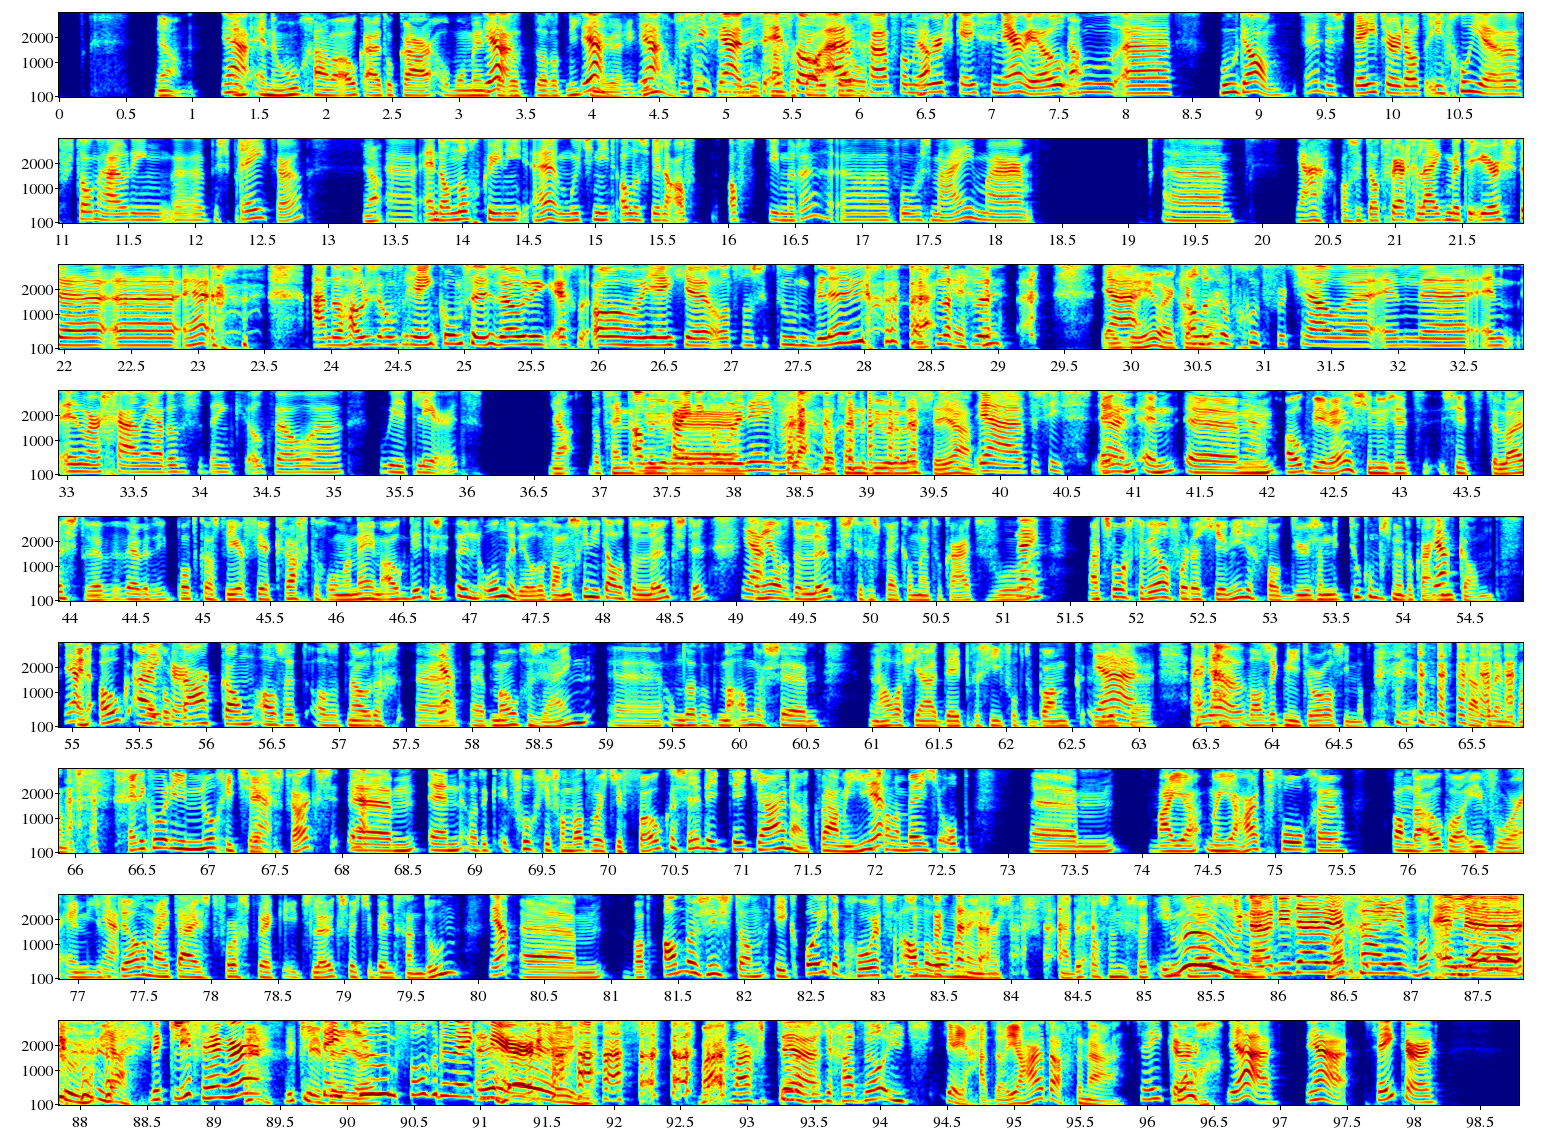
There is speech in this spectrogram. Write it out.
Ja. Ja. En, en hoe gaan we ook uit elkaar op het moment Ja. dat, het, dat het niet ja, meer werkt? hè? Ja, Of precies. dat Ja, de dus echt al uitgaan of- van Ja. worst case scenario. Hoe, eh, hoe dan? Hè? Dus beter dat in goede verstandhouding eh, bespreken. Ja. En dan nog kun je niet, hè, moet je niet alles willen af, aftimmeren, volgens mij. Maar ja, als ik dat vergelijk met de eerste eh, hè, aandeelhoudersovereenkomsten en zo, denk ik echt, oh jeetje, wat was ik toen bleu. Ja, Dat echt, hè? ja, heel alles op goed vertrouwen en, eh, en, en maar gaan. Ja, dat is denk ik ook wel eh, hoe je het leert. Ja, dat zijn de Anders dure... ga je niet ondernemen. Voilà, dat zijn de dure lessen, ja. Ja, precies. Ja. En, en ehm, Ja. ook weer, hè, als je nu zit, zit te luisteren, we hebben die podcast weer Veerkrachtig Ondernemen. Ook dit is een onderdeel ervan. Misschien niet altijd de leukste. Het zijn niet altijd de leukste gesprekken om met elkaar te voeren. Nee. Maar het zorgt er wel voor dat je in ieder geval duurzaam die toekomst met elkaar in kan. En ook uit zeker. elkaar kan als het, als het nodig eh, eh, mogen zijn. Eh, omdat het me anders eh, een half jaar depressief op de bank Ja, liggen. Know. Was ik niet hoor, was iemand. Dat praat alleen maar van. En ik hoorde je nog iets zeggen Ja. straks. Ja. Ehm, en wat ik, ik vroeg je van wat wordt je focus hè, dit, dit jaar? Nou, kwamen hier al een beetje op. Ehm, maar, je, maar je hart volgen kwam daar ook wel in voor. En je Ja. vertelde mij tijdens het voorgesprek iets leuks wat je bent gaan doen. Ja. Ehm, wat anders is dan ik ooit heb gehoord van andere ondernemers. nou, dit was een soort introotje. Woe, nou, met, nu zijn we wat echt ga, je, wat ga jij nou eh, doen? Ja, de cliffhanger. de cliffhanger. Stay tuned, volgende week Hey. meer. Maar, maar vertel Ja. eens, want je gaat wel iets... Ja, je gaat wel je hart achterna. zeker. Toch? Ja, ja, zeker.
